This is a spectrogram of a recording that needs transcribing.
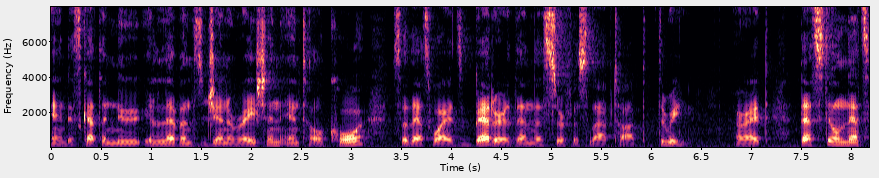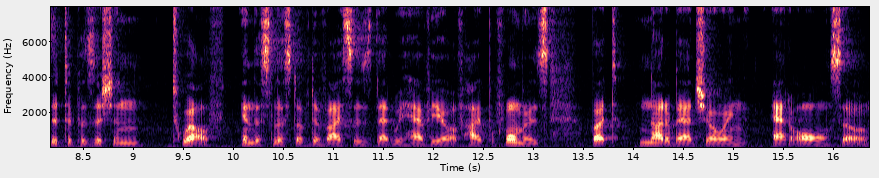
And it's got the new 11th generation Intel Core, so that's why it's better than the Surface Laptop 3. All right, that still nets it to position 12 in this list of devices that we have here of high performers, but not a bad showing at all. So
